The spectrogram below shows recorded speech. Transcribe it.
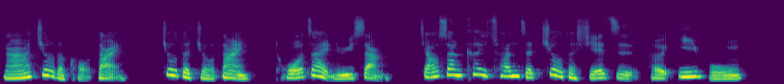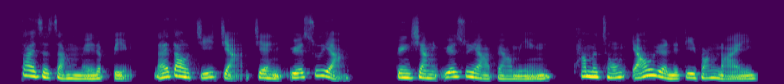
拿旧的口袋、旧的酒袋。活在驴上，脚上可以穿着旧的鞋子和衣服，带着长霉的饼，来到吉甲见约书亚，并向约书亚表明，他们从遥远的地方来，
